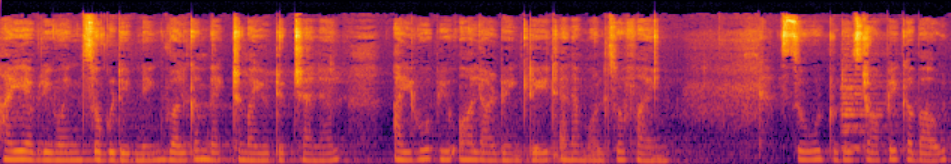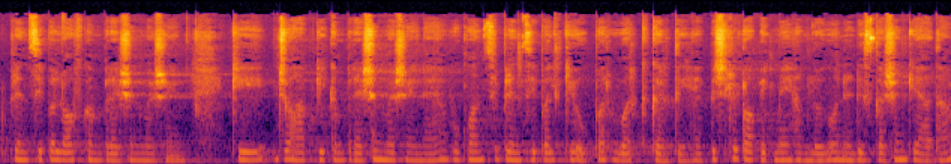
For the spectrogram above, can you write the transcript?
Hi everyone, so good evening. Welcome back to my YouTube channel. I hope you all are doing great and I'm also fine. So today's topic about principle of compression machine कि जो आपकी कंप्रेशन मशीन है वो कौन से प्रिंसिपल के ऊपर वर्क करती है पिछले टॉपिक में हम लोगों ने डिस्कशन किया था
